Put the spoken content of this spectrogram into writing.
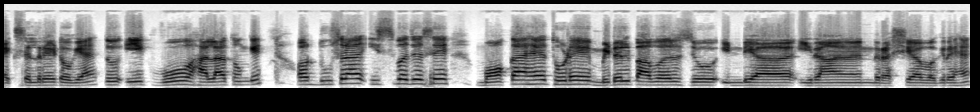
एक्सेलरेट हो गया है। तो एक वो हालात होंगे। और दूसरा, इस वजह से मौका है थोड़े मिडिल पावर्स जो इंडिया ईरान रशिया वगैरह हैं,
